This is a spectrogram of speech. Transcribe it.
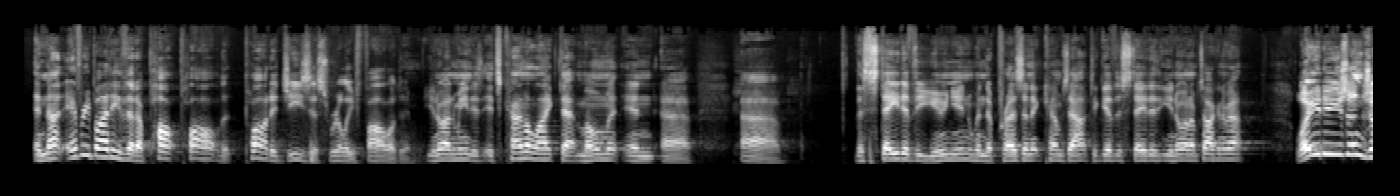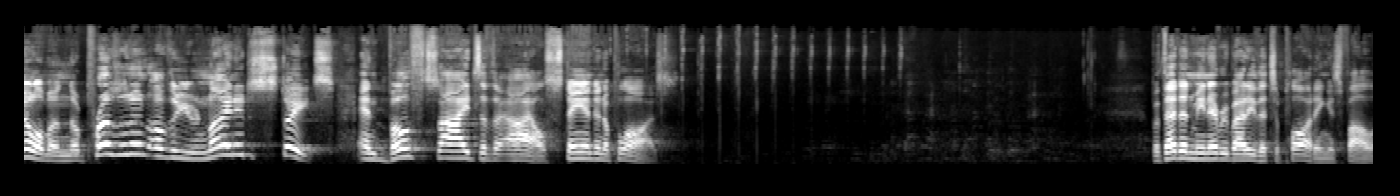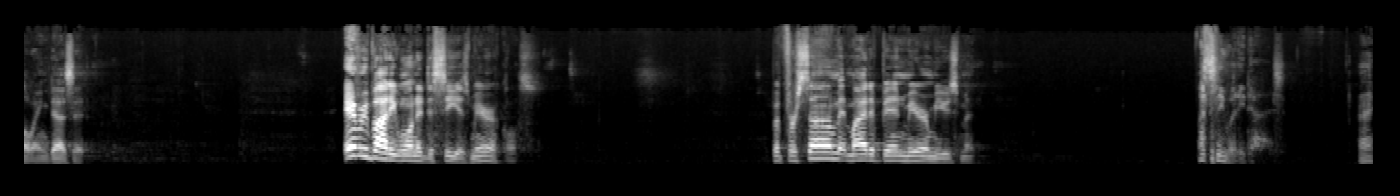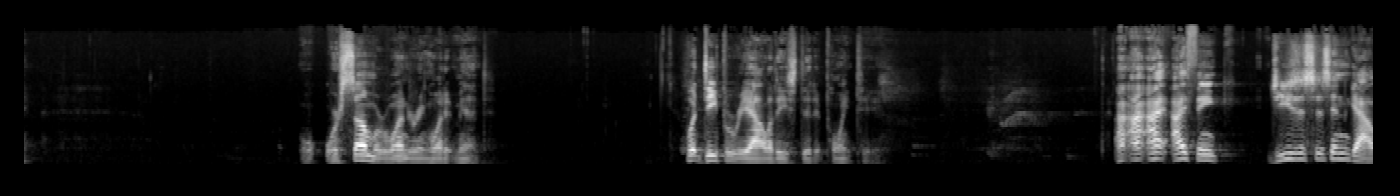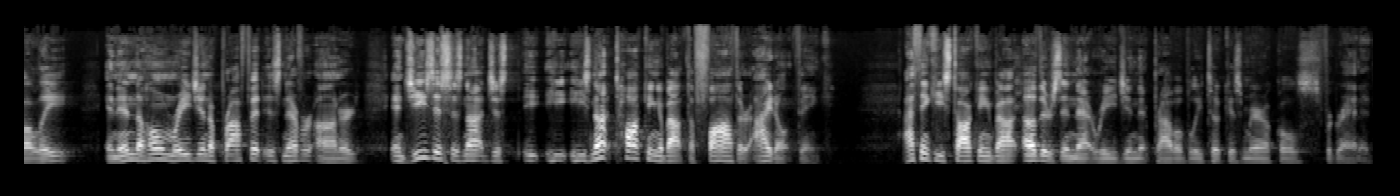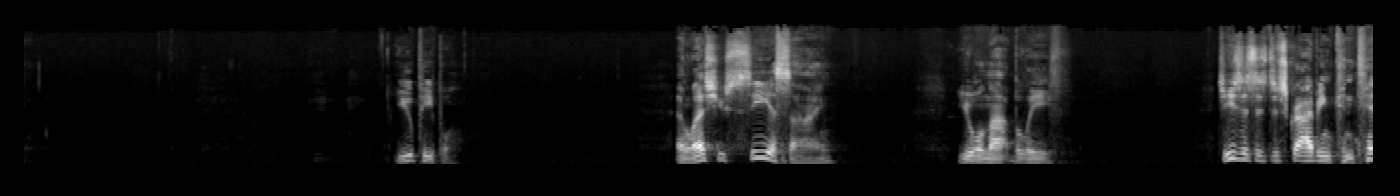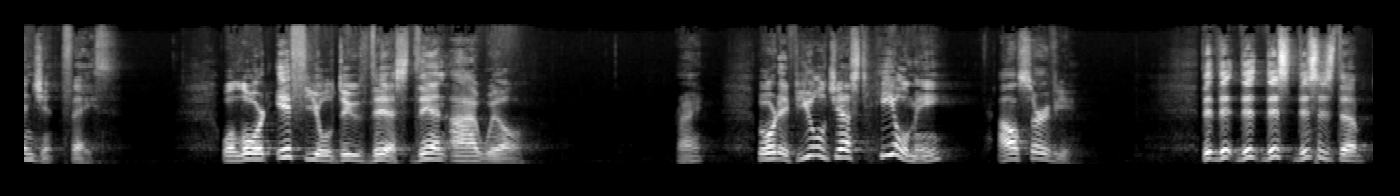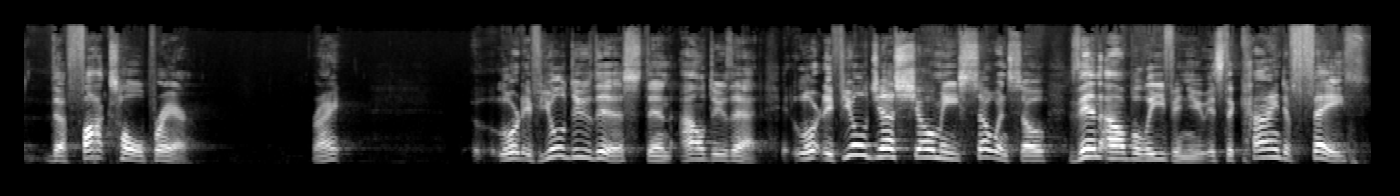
and not everybody that applauded, Jesus really followed him. You know what I mean? It's, it's kind of like that moment in uh, uh, the State of the Union when the president comes out to give the State of the, you know what I'm talking about? Ladies and gentlemen, the President of the United States, and both sides of the aisle stand in applause. But that doesn't mean everybody that's applauding is following, does it? Everybody wanted to see his miracles. But for some, it might have been mere amusement. Let's see what he does, right? or some were wondering what it meant. What deeper realities did it point to? I, I, I think Jesus is in Galilee, and in the home region, a prophet is never honored. And Jesus is not just, he, he, he's not talking about the Father, I don't think. I think he's talking about others in that region that probably took his miracles for granted. You people Unless you see a sign, you will not believe. Jesus is describing contingent faith. Well, Lord, if you'll do this, then I will. Right? Lord, if you'll just heal me, I'll serve you. This, this, this is the, the foxhole prayer, right? Lord, if you'll do this, then I'll do that. Lord, if you'll just show me so and so, then I'll believe in you. It's the kind of faith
